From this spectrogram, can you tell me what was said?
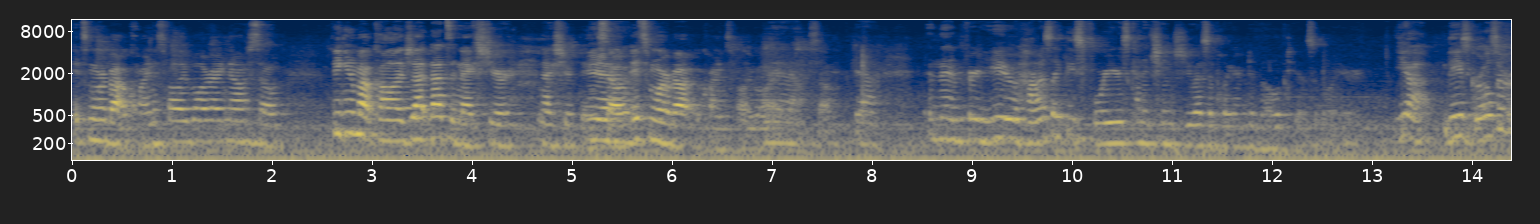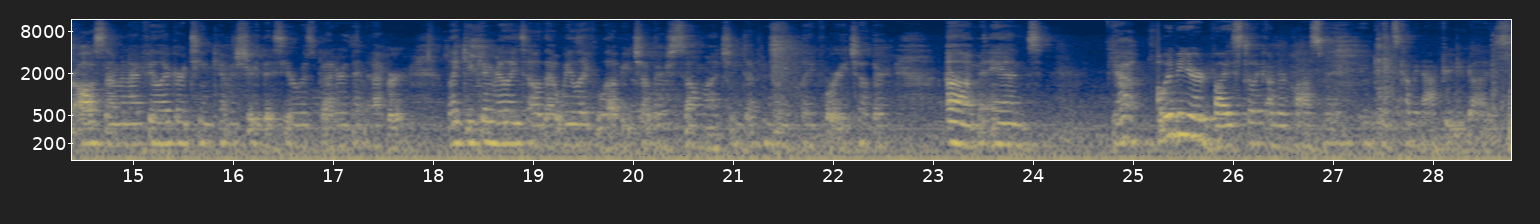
it's more about Aquinas volleyball right now. So thinking about college, that that's a next year next year thing. Yeah. So it's more about Aquinas volleyball right now. So Yeah. And then for you, how has like these four years kind of changed you as a player and developed you as a player? Yeah, these girls are awesome, and I feel like our team chemistry this year was better than ever. Like you can really tell that we like love each other so much and definitely play for each other. Um, and yeah, What would be your advice to like underclassmen and kids coming after you guys?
